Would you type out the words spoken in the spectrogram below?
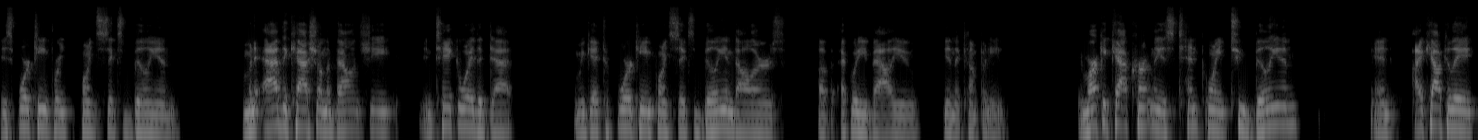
is 14.6 billion. I'm going to add the cash on the balance sheet and take away the debt. And we get to $14.6 billion of equity value in the company. The market cap currently is 10.2 billion. And I calculate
